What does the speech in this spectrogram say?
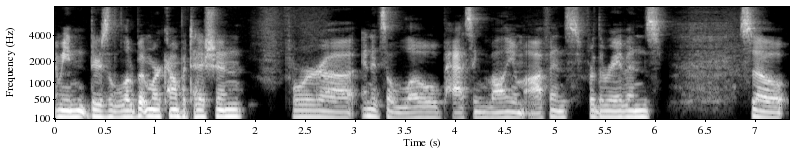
I mean, there's a little bit more competition for, uh, and it's a low passing volume offense for the Ravens. So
